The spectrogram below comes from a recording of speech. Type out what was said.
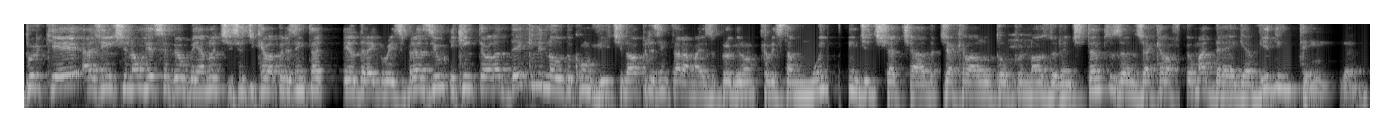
porque a gente não recebeu bem a notícia de que ela apresentaria o Drag Race Brasil e que então ela declinou do convite e não apresentará mais o programa porque ela está muito ofendida e chateada, já que ela lutou por nós durante tantos anos, já que ela foi uma drag a vida inteira.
